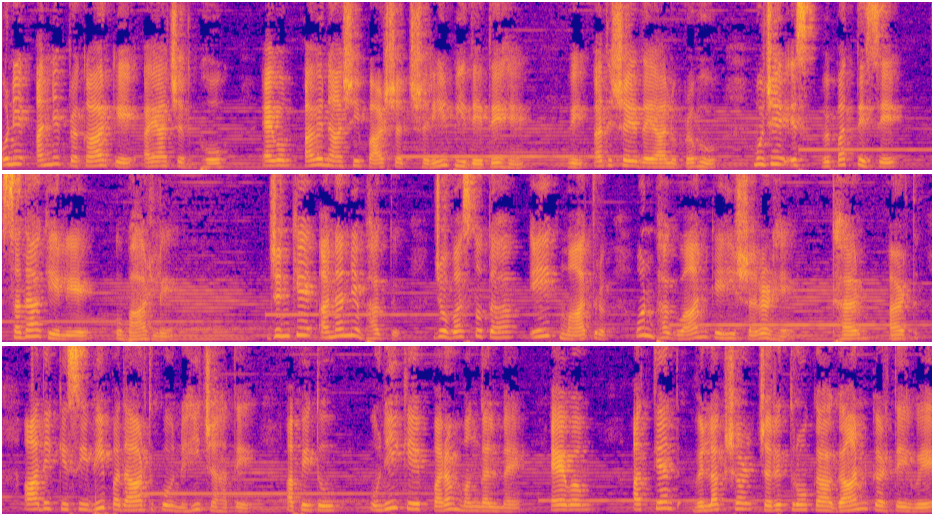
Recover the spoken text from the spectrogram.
उन्हें अन्य प्रकार के अयाचित भोग एवं अविनाशी पार्षद शरीर भी देते हैं। वे अतिशय दयालु प्रभु, मुझे इस विपत्ति से सदा के लिए उबार ले। जिनके अनन्य भक्त, जो वस्तुतः एकमात्र, उन भगवान के ही शरण है। धर्म, अर्थ आदि किसी भी पदार्थ को नहीं चाहते, अपितु उन्हीं के परम मंगल में एवं अत्यंत विलक्षण चरित्रों का गान करते हुए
